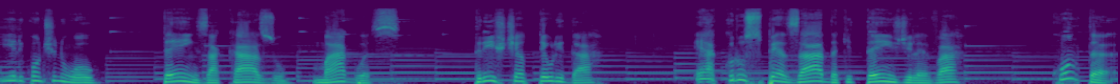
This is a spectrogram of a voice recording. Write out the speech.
e ele continuou: Tens acaso mágoas? Triste é o teu lidar. É a cruz pesada que tens de levar Conta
